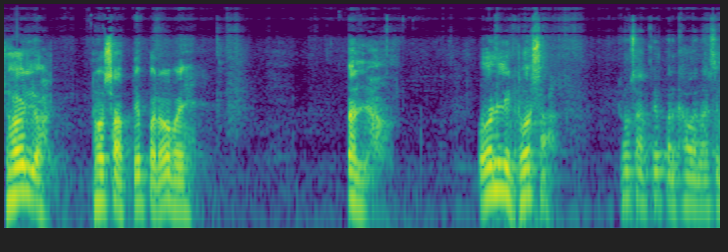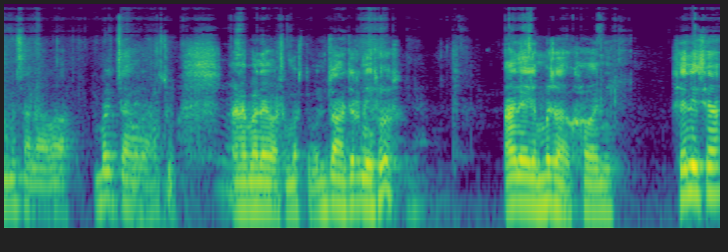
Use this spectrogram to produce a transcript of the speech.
જોઈ લો ઢોસા પેપર હો ભાઈ. અલ્યો. ઓનલી ઢોસા. ઢોસા પેપર ખાવાના છે મસાલાવાળા મરચાવાળા મરચા વાળા શું અને બનાવ્યા છે મસ્ત જા ચટણી શું? આને જે મજા આવે ખાવાની. શેની છે આ?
